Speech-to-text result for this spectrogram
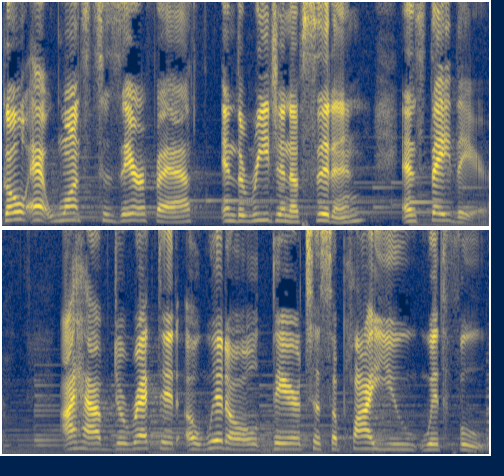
Go at once to Zarephath in the region of Sidon and stay there. I have directed a widow there to supply you with food.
